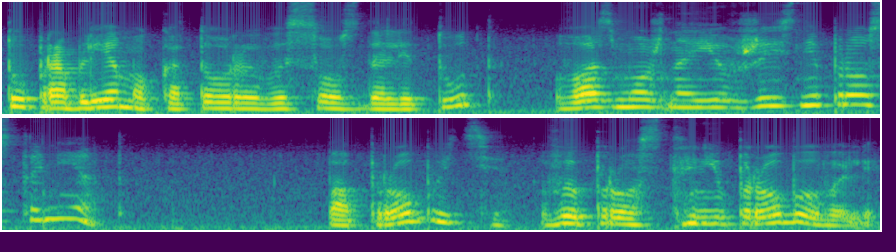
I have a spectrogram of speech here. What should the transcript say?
ту проблему, которую вы создали тут, возможно, ее в жизни просто нет. Попробуйте, вы просто не пробовали.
